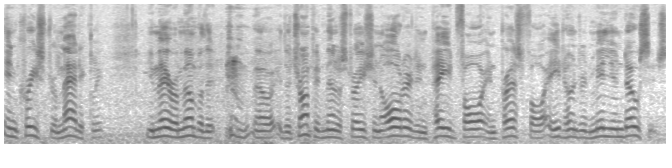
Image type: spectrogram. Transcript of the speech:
increased dramatically. You may remember that uh, the Trump administration ordered and paid for and pressed for 800 million doses.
